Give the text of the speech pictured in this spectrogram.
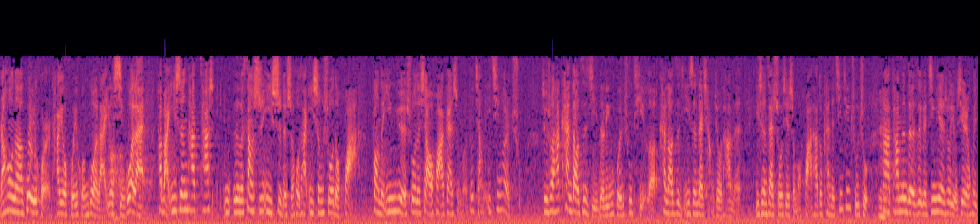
然后呢，过一会儿他又回魂过来，又醒过来，他把医生他他那个丧失意识的时候，他医生说的话、放的音乐、说的笑话干什么都讲得一清二楚。就是说，他看到自己的灵魂出体了，看到自己医生在抢救他们，医生在说些什么话，他都看得清清楚楚。那他们的这个经验说，有些人会，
